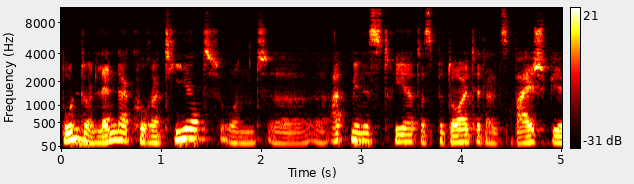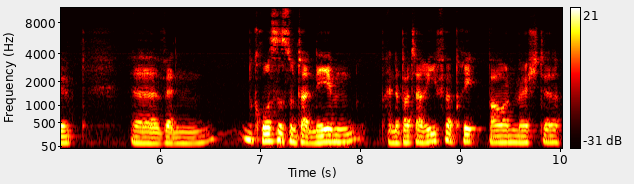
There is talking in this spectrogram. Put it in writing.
Bund und Länder kuratiert und äh, administriert. Das bedeutet als Beispiel, äh, wenn ein großes Unternehmen eine Batteriefabrik bauen möchte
